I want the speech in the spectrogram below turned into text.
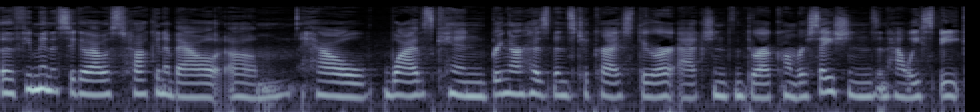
a few minutes ago, I was talking about um, how wives can bring our husbands to Christ through our actions and through our conversations and how we speak.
